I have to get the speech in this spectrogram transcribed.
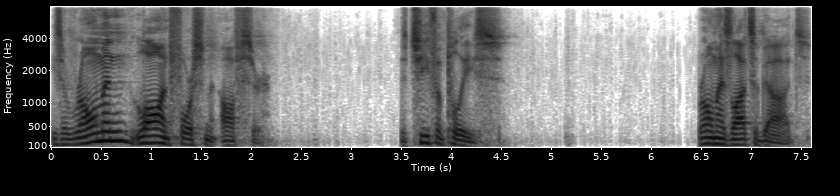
He's a Roman law enforcement officer, the chief of police. Rome has lots of gods.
